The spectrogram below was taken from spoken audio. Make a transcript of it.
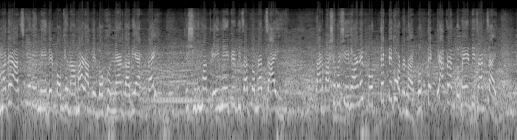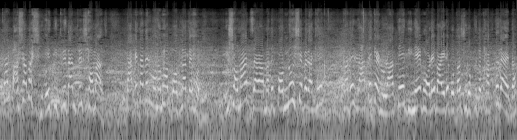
আমাদের আজকের এই মেয়েদের পথে নামা, রাতের দখল নেওয়ার দাবি একটাই যে শুধুমাত্র এই মেয়েটির বিচার তো আমরা চাই। তার পাশাপাশি এই ধরনের প্রত্যেকটি ঘটনায় প্রত্যেকটি আক্রান্ত মেয়ের বিচার চাই। তার পাশাপাশি এই পিতৃতান্ত্রিক সমাজ তাকে তাদের মনোভাব বদলাতে হবে। এই সমাজ যারা আমাদের পণ্য হিসেবে রাখে আমাদের রাতে কেন? রাতে দিনে ঘরে বাইরে কোথাও সুরক্ষিত থাকতে দেয় না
